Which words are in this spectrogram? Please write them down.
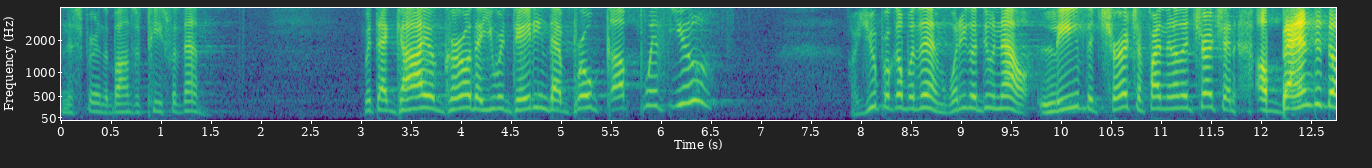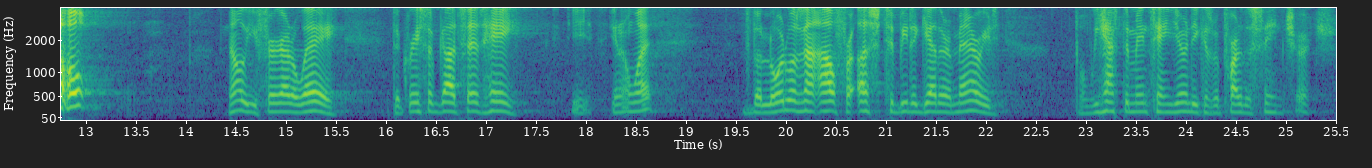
in the spirit and the bonds of peace with them with that guy or girl that you were dating that broke up with you? Or you broke up with them. What are you going to do now? Leave the church and find another church and abandon the hope? No, you figure out a way. The grace of God says, hey, you, you know what? The Lord was not out for us to be together and married, but we have to maintain unity because we're part of the same church.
